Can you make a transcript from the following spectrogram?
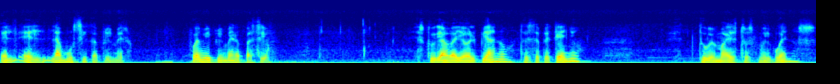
la música primero. Fue mi primera pasión. Estudiaba yo el piano desde pequeño, tuve maestros muy buenos.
